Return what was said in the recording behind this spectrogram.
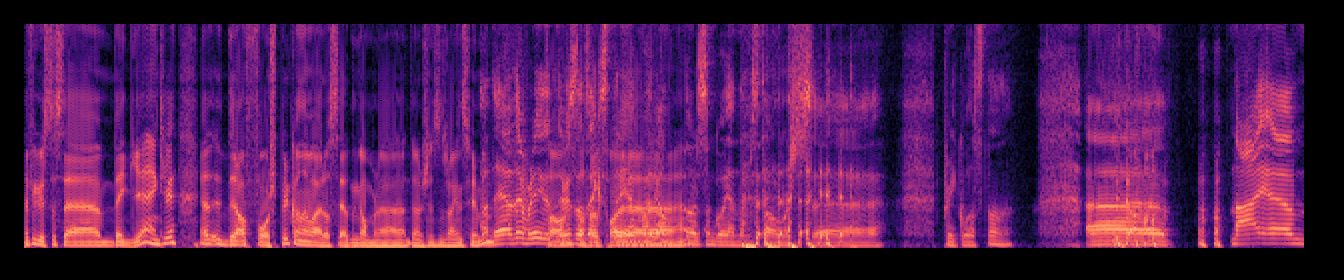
jeg fikk lyst til å se begge, egentlig. Et bra vorspiel kan det være å se den gamle Dungeons and Dragons-filmen. det, det blir, Ta- det blir sånn eh, når det som går gjennom Star Wars uh, prequelsene. ja. Nei, eh,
